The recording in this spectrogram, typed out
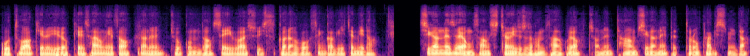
오토와키를 이렇게 사용해서 시간을 조금 더 세이브할 수 있을 거라고 생각이 됩니다. 시간 내서 영상 시청해 주셔서 감사하고요. 저는 다음 시간에 뵙도록 하겠습니다.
